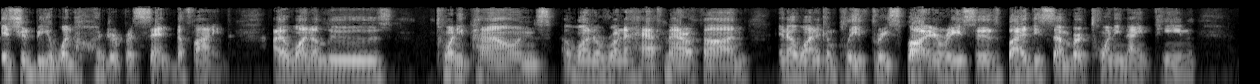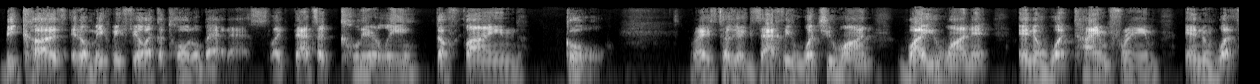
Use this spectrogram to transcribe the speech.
it should be 100% defined. I want to lose 20 pounds. I want to run a half marathon and I want to complete three Spartan races by December 2019 because it'll make me feel like a total badass. Like that's a clearly defined goal, right? It tells you exactly what you want, why you want it, and in what time frame and what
